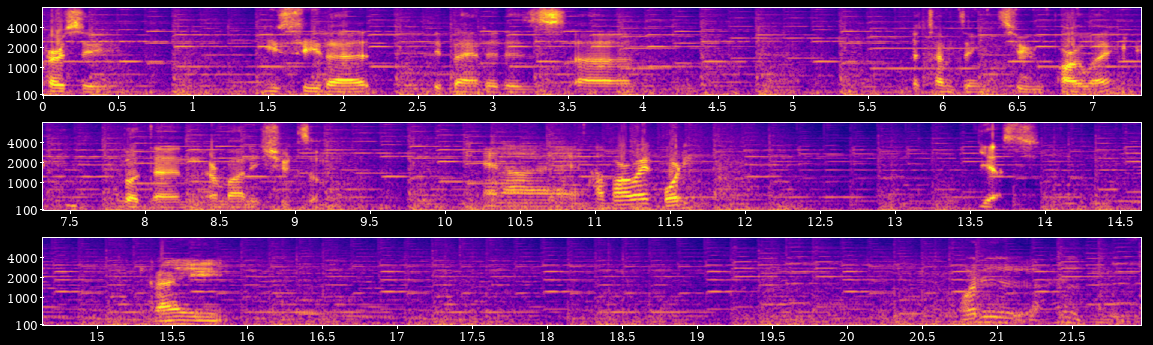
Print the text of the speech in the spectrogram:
Percy, you see that the bandit is uh, attempting to parlay, but then Armoni shoots him. And I? How far away? Forty? Yes. Can I? What is? How do you move?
